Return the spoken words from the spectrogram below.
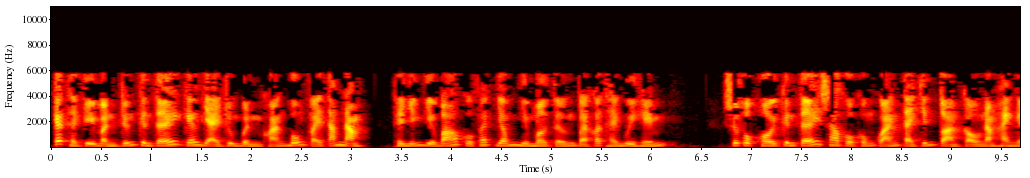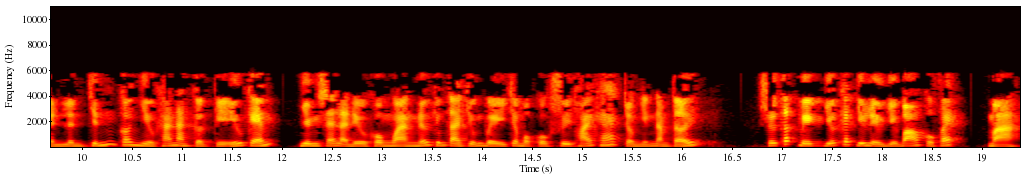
các thời kỳ bành trướng kinh tế kéo dài trung bình khoảng 4,8 năm, thì những dự báo của Fed giống như mơ tưởng và có thể nguy hiểm. Sự phục hồi kinh tế sau cuộc khủng hoảng tài chính toàn cầu năm 2009 có nhiều khả năng cực kỳ yếu kém, nhưng sẽ là điều khôn ngoan nếu chúng ta chuẩn bị cho một cuộc suy thoái khác trong những năm tới. Sự tách biệt giữa các dữ liệu dự báo của Fed, mà,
